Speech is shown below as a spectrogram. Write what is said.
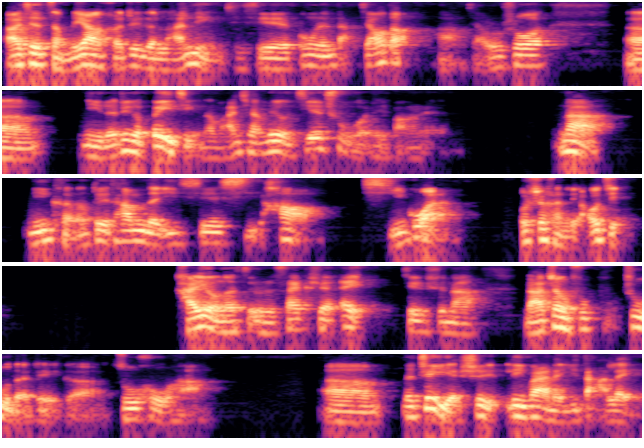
而且怎么样和这个蓝领这些工人打交道啊？假如说，呃，你的这个背景呢，完全没有接触过这帮人，那你可能对他们的一些喜好、习惯。不是很了解，还有呢，就是 Section A，这个是呢拿政府补助的这个租户哈，呃，那这也是另外的一大类。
